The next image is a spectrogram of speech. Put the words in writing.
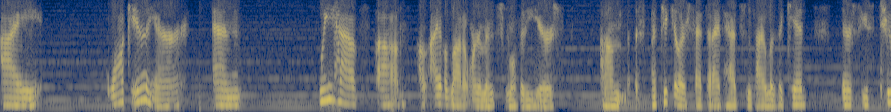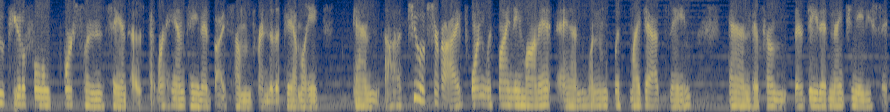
I walk in there, and we have. Um, I have a lot of ornaments from over the years um, a particular set that I've had since I was a kid. There's these two beautiful porcelain Santas that were hand painted by some friend of the family, and uh, two have survived. One with my name on it, and one with my dad's name. And they're from they're dated 1986.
